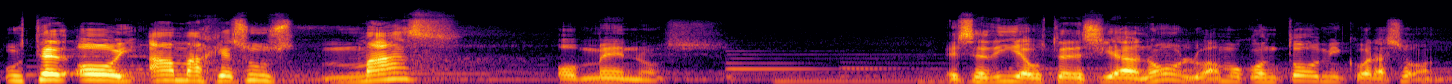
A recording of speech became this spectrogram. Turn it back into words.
¿usted hoy ama a Jesús más o menos? Ese día usted decía, no, lo amo con todo mi corazón.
